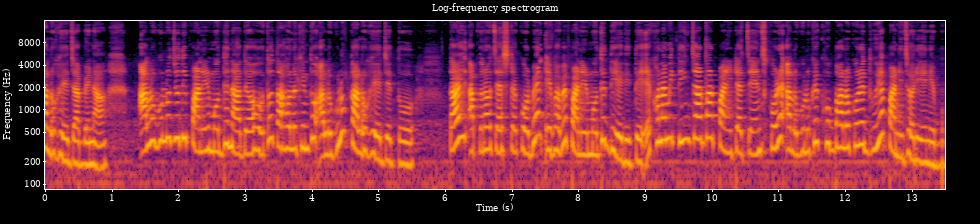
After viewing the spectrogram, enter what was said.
কালো হয়ে যাবে না। আলুগুলো যদি পানির মধ্যে না দেওয়া হতো তাহলে কিন্তু আলুগুলো কালো হয়ে যেত। তাই আপনারাও চেষ্টা করবেন এভাবে পানির মধ্যে দিয়ে দিতে। এখন আমি তিন চারবার পানিটা চেঞ্জ করে আলুগুলোকে খুব ভালো করে ধুয়ে পানি ঝরিয়ে নেব।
